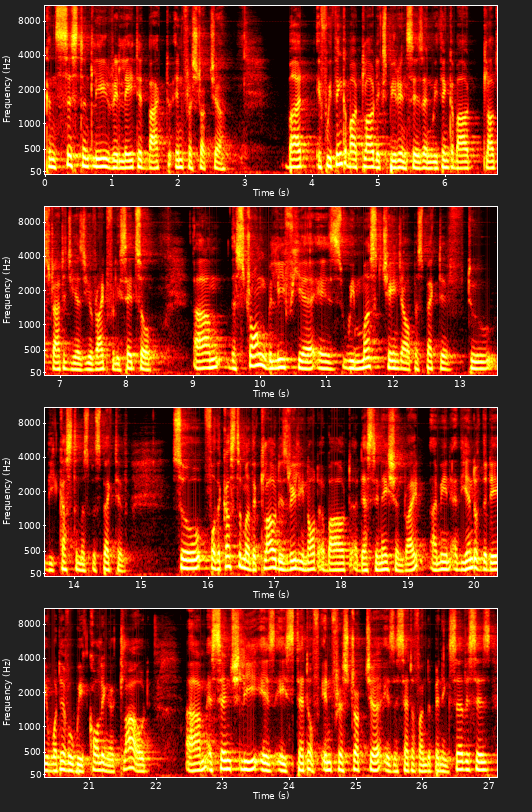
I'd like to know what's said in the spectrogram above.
consistently related back to infrastructure. But if we think about cloud experiences and we think about cloud strategy, as you rightfully said so, um, the strong belief here is we must change our perspective to the customer's perspective. So for the customer, the cloud is really not about a destination, right? I mean, at the end of the day, whatever we're calling a cloud um, essentially is a set of infrastructure, is a set of underpinning services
